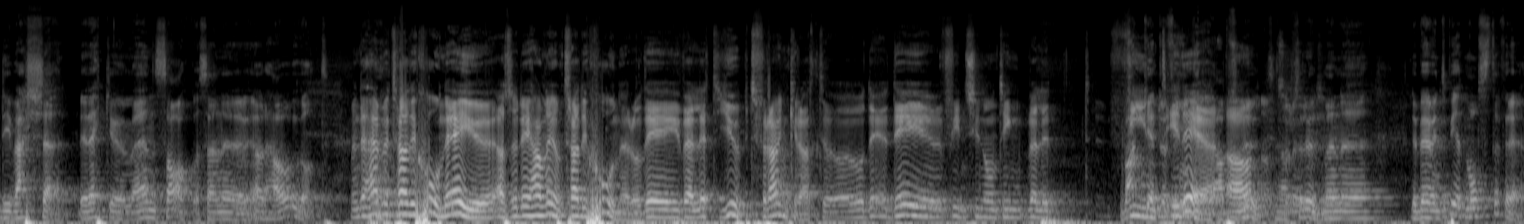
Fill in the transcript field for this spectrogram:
diverse. Det räcker ju med en sak och sen är det, ja det här var väl gott. Men det här med tradition, det är ju, alltså det handlar ju om traditioner och det är ju väldigt djupt förankrat. Och det, det ju, finns ju någonting väldigt Vackert fint och i fint, det. Absolut, Ja. absolut. Men eh, det behöver inte bli ett måste för det.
